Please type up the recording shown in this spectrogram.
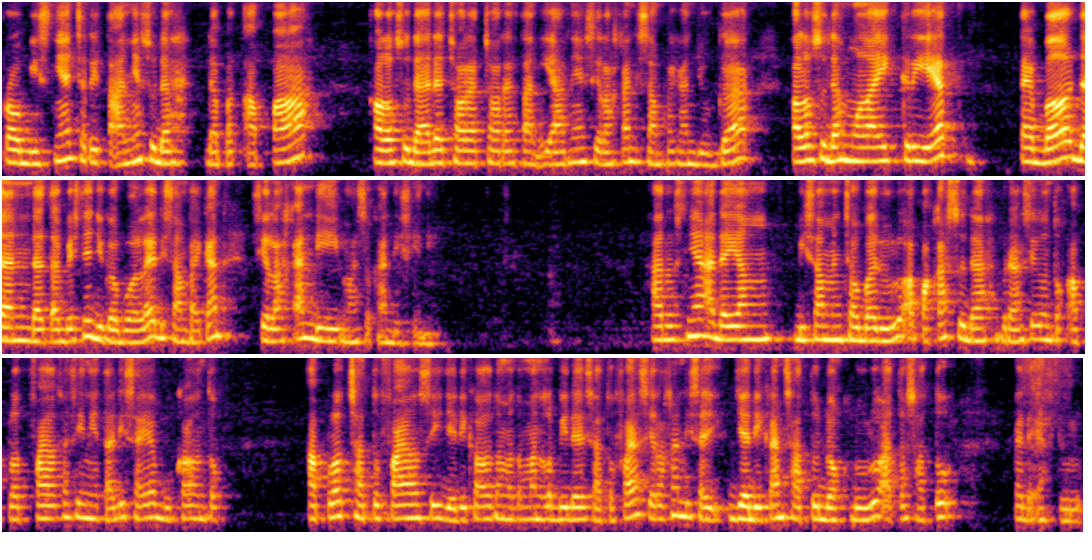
probisnya, ceritaannya sudah dapat apa, kalau sudah ada coret-coretan IR-nya silahkan disampaikan juga. Kalau sudah mulai create table dan database-nya juga boleh disampaikan, silahkan dimasukkan di sini. Harusnya ada yang bisa mencoba dulu apakah sudah berhasil untuk upload file ke sini. Tadi saya buka untuk upload satu file sih. Jadi kalau teman-teman lebih dari satu file, silahkan dijadikan satu doc dulu atau satu PDF dulu.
